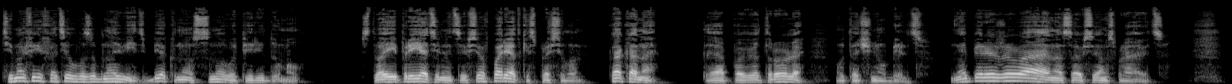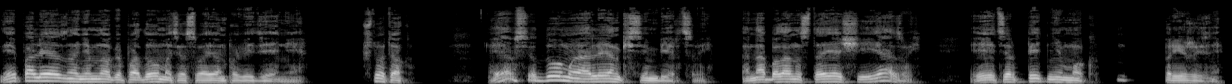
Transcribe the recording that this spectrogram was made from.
Тимофей хотел возобновить бег, но снова передумал. «С твоей приятельницей все в порядке?» — спросил он. «Как она?» «Ты по ветроле?» — уточнил Бельцев. «Не переживай, она совсем справится. И полезно немного подумать о своем поведении». «Что так?» «Я все думаю о Ленке Симбирцевой. Она была настоящей язвой, и терпеть не мог при жизни.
